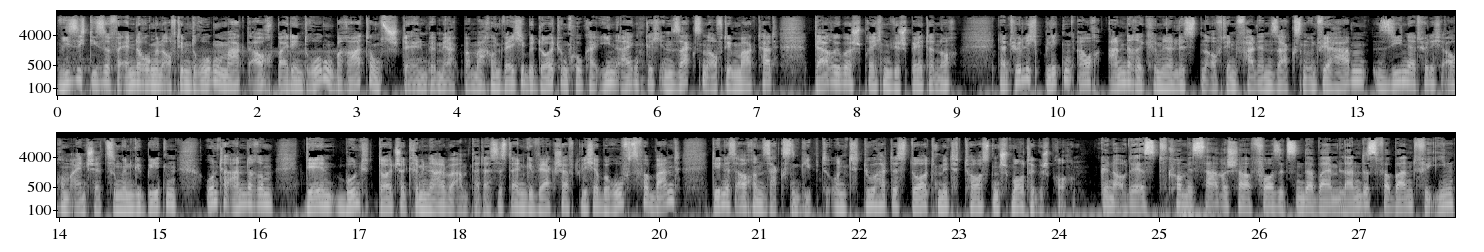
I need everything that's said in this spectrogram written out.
Wie sich diese Veränderungen auf dem Drogenmarkt auch bei den Drogenberatungsstellen bemerkbar machen und welche Bedeutung Kokain eigentlich in Sachsen auf dem Markt hat, darüber sprechen wir später noch. Natürlich blicken auch andere Kriminalisten auf den Fall in Sachsen und wir haben sie natürlich auch um Einschätzungen gebeten, unter anderem den Bund Deutscher Kriminalbeamter. Das ist ein gewerkschaftlicher Berufsverband, den es auch in Sachsen gibt. Und du hattest dort mit Thorsten Schmorte gesprochen. Genau, der ist kommissarischer Vorsitzender beim Landesverband. Für ihn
